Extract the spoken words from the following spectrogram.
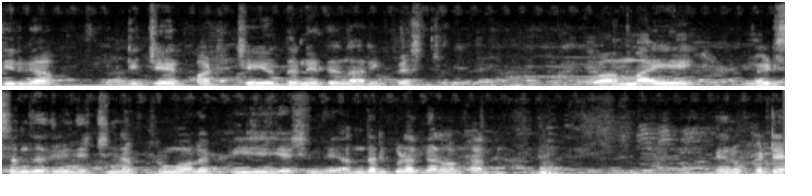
తీరుగా పుట్టించే ఏర్పాటు చేయొద్దనేది నా రిక్వెస్ట్. ఓ అమ్మాయి మెడిసిన్ చదివింది చిన్న కుటుంబంలో పీజీ చేసింది అందరికి కూడా గర్వకారణం. నేను ఒక్కటే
